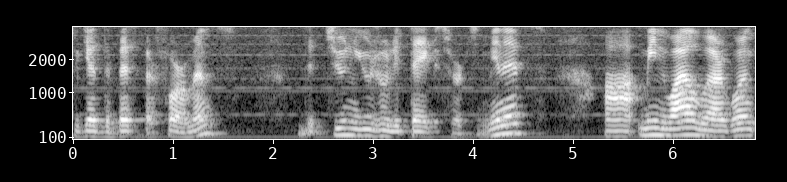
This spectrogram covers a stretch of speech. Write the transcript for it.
to get the best performance. The tune usually takes 30 minutes. Uh, meanwhile, we are going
